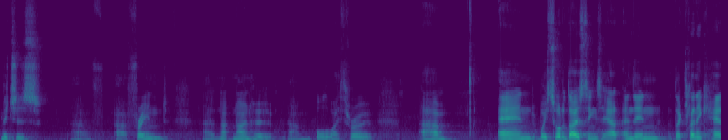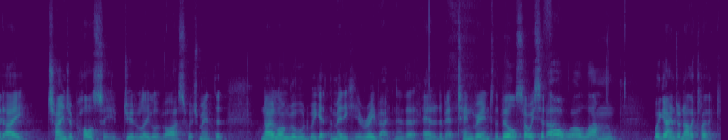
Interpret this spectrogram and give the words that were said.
Mitch's uh, uh, friend, uh, known her um, all the way through. Um, and we sorted those things out, and then the clinic had a change of policy due to legal advice, which meant that no longer would we get the Medicare rebate. Now that added about 10 grand to the bill, so we said, oh, well, um, we're going to another clinic.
